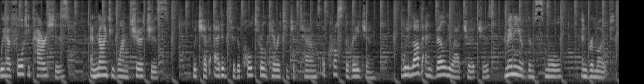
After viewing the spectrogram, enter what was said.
We have 40 parishes and 91 churches, which have added to the cultural heritage of towns across the region. We love and value our churches, many of them small and remote.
